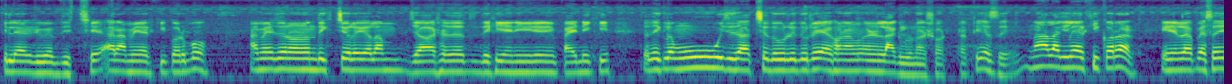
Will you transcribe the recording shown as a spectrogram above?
প্লেয়ার রিভাইভ দিচ্ছে। আর আমি আর কি করব? আমি এই জন্য অন্য দিক চলে গেলাম, যাওয়ার সাথে সাথে দেখি টেনিমি পাই নাকি। তো দেখলাম ও যে যাচ্ছে দৌড়ে দৌড়ে, এখন আমার লাগল না শটটা ঠিক আছে? না লাগলে আর কি করার? ইনেলা পেছাই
